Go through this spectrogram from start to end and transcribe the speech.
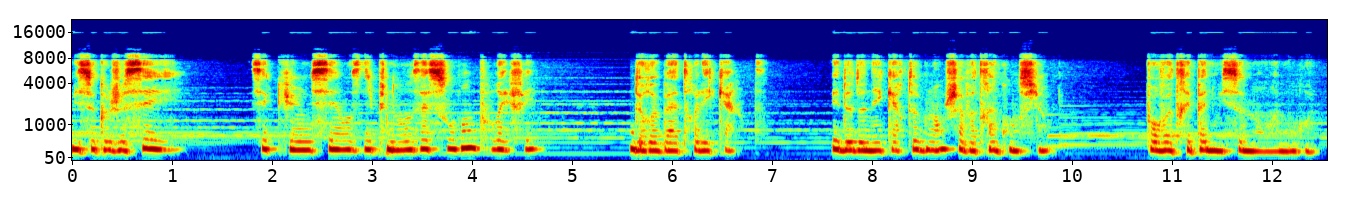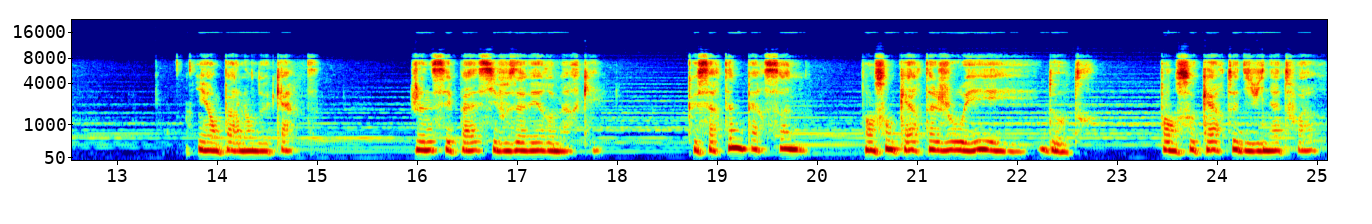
Mais ce que je sais, c'est qu'une séance d'hypnose a souvent pour effet de rebattre les cartes et de donner carte blanche à votre inconscient pour votre épanouissement amoureux. Et en parlant de cartes, je ne sais pas si vous avez remarqué que certaines personnes pensent aux cartes à jouer et d'autres pensent aux cartes divinatoires,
